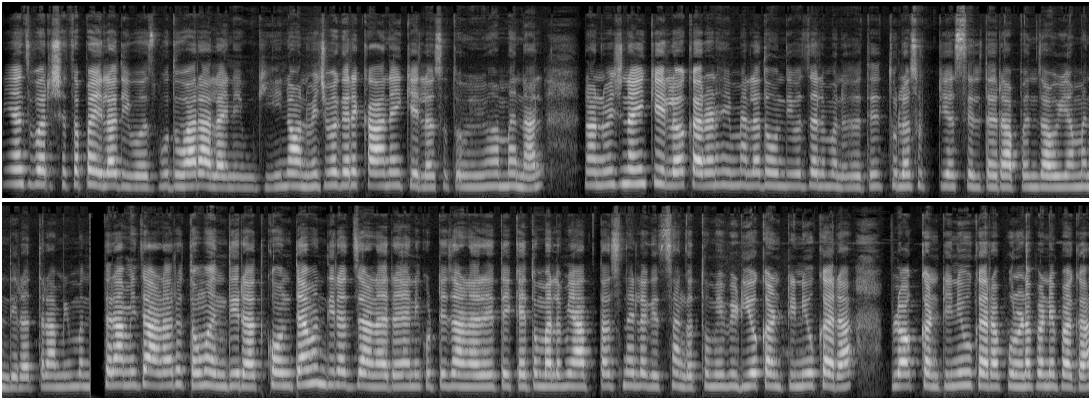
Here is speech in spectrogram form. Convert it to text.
आणि आज वर्षाचा पहिला दिवस बुधवार आलाय नेमकी. नॉनव्हेज वगैरे का नाही केलं असं तुम्ही म्हणाल? नॉनव्हेज नाही केलं कारण हे मला दोन दिवस झाले म्हणत होते. तुला सुट्टी असेल तर आपण जाऊया मंदिरात. तर आम्ही मन तर आम्ही जाणार होतो मंदिरात. कोणत्या मंदिरात जाणार आहे आणि कुठे जाणार आहे ते काय तुम्हाला मी आत्ताच नाही लगेच सांगत. तुम्ही व्हिडिओ कंटिन्यू करा. ब्लॉग कंटिन्यू करा. पूर्णपणे बघा.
